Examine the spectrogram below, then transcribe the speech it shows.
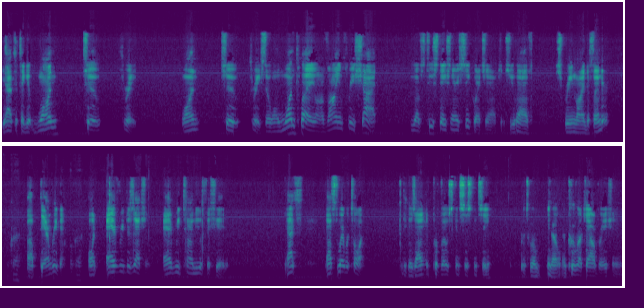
you have to take it one, two, three. One, two, three. So on one play, on a volume three shot, you have two stationary sequence actions. You have screen line defender, okay. up, down, rebound. Okay. On every possession, every time you officiate it. That's that's the way we're taught because that provokes consistency which will, you know, improve our calibration and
